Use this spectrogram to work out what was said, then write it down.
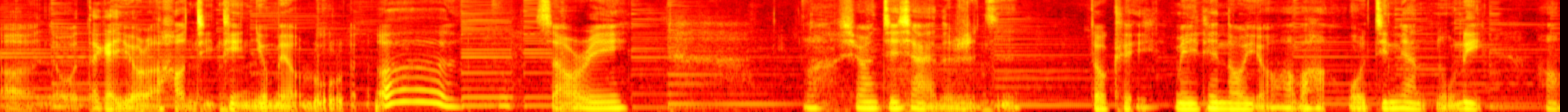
呃，我大概有了好几天又没有录了，啊，Sorry，啊，希望接下来的日子都可以每一天都有，好不好？我尽量努力，好，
